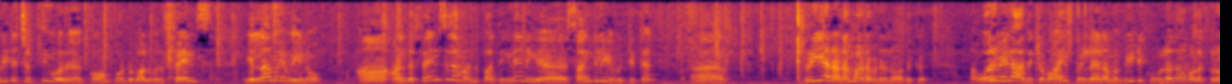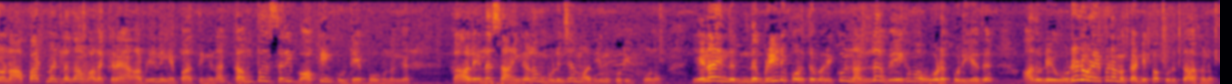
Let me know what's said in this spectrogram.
வீட்டை சுத்தி ஒரு காம்பவுண்ட் வால் ஒரு ஃபென்ஸ் எல்லாமே வேணும். அந்த ஃபென்ஸ்ல வந்து பாத்தீங்கன்னா நீங்க சங்கிலியை விட்டுட்டு ஃப்ரீயா நடமாட விடணும் அதுக்கு. ஒருவேளை அதுக்கு வாய்ப்பு இல்லை நம்ம வீட்டுக்கு உள்ளதான் வளர்க்குறோம் நான் அப்பார்ட்மெண்ட்டில் தான் வளர்க்குறேன் அப்படின்னு நீங்க பாத்தீங்கன்னா கம்பல்சரி வாக்கிங் கூட்டியே போகணுங்க. காலையில சாயங்காலம் முடிஞ்சால் மதியமும் கூட்டிட்டு போகணும். ஏன்னா இந்த இந்த ப்ரீடை பொறுத்த வரைக்கும் நல்ல வேகமா ஓடக்கூடியது. அதோடைய உடல் உழைப்பு நம்ம கண்டிப்பா கொடுத்தாகணும்.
